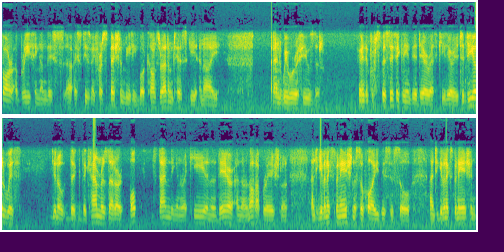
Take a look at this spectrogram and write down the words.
for a briefing on this, uh, excuse me, for a special meeting, both Councillor Adam Teskey and I, and we were refused it. And specifically in the Adare Rathkeale area, to deal with, you know, the, the cameras that are up standing in Rathkeale and Adare and they're not operational, and to give an explanation as to why this is so, and to give an explanation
